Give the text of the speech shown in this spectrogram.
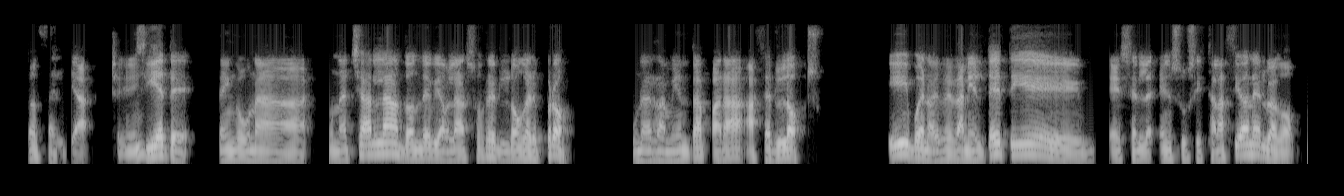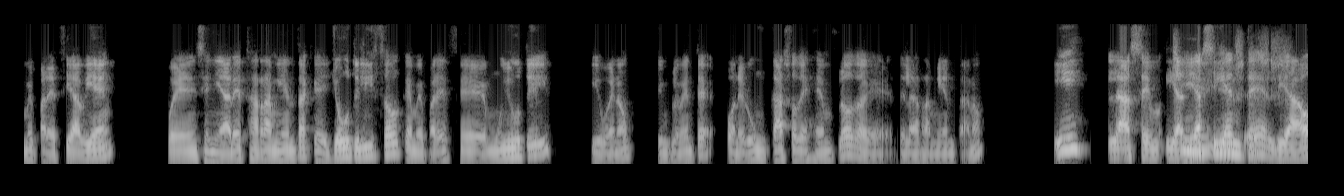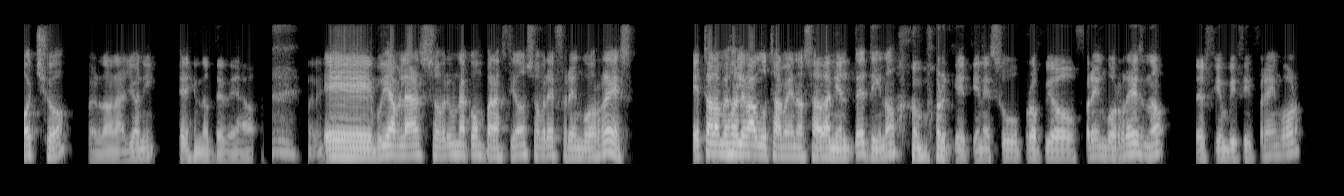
Entonces, el día 7 tengo una, una charla donde voy a hablar sobre Logger Pro, una herramienta para hacer logs. Y bueno, es de Daniel Tetti, es en, en, sus instalaciones, luego me parecía bien pues enseñar esta herramienta que yo utilizo, que me parece muy útil y bueno, simplemente poner un caso de ejemplo de, de la herramienta, ¿no? Y y al día siguiente, el día 8, perdona Johnny, no te he dejado, eh, voy a hablar sobre una comparación sobre Framework REST. Esto a lo mejor le va a gustar menos a Daniel Tetti, ¿no? Porque tiene su propio Framework REST, ¿no? Del FienBC Framework.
